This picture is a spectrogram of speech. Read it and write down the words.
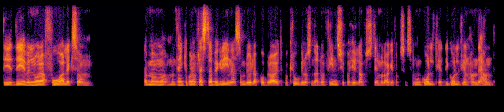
det, det är väl några få liksom, ja, men om man, om man tänker på de flesta bryggerierna som rullar på bra ute på krogen och sådär, de finns ju på hyllan på Systembolaget också, så de går lite, det går lite grann hand i hand.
